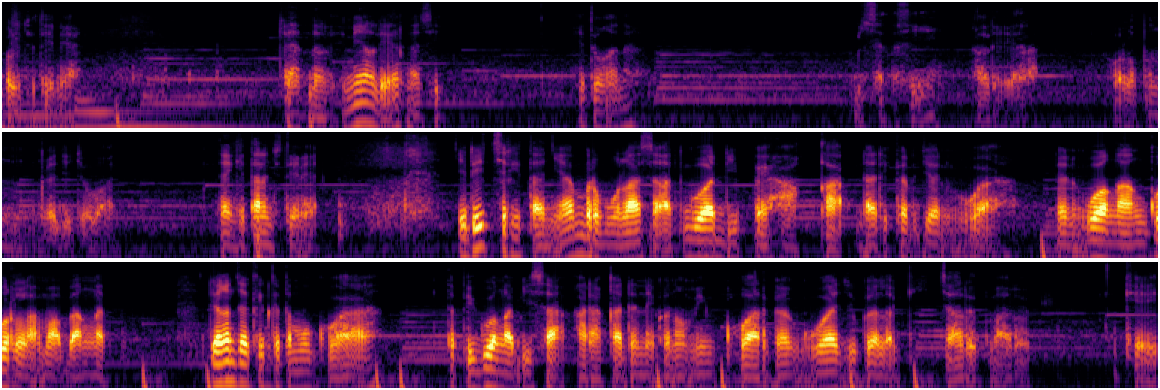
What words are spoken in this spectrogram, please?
coba lanjutin ya. Eh nah, ini LDR nggak sih? Hitungannya? Bisa sih LDR walaupun gak jauh banget nah kita lanjutin ya. Jadi ceritanya bermula saat gue di PHK dari kerjaan gue dan gue nganggur lama banget. Dia ngajakin ketemu gue tapi gue nggak bisa karena keadaan ekonomi keluarga gue juga lagi carut marut oke? Okay?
